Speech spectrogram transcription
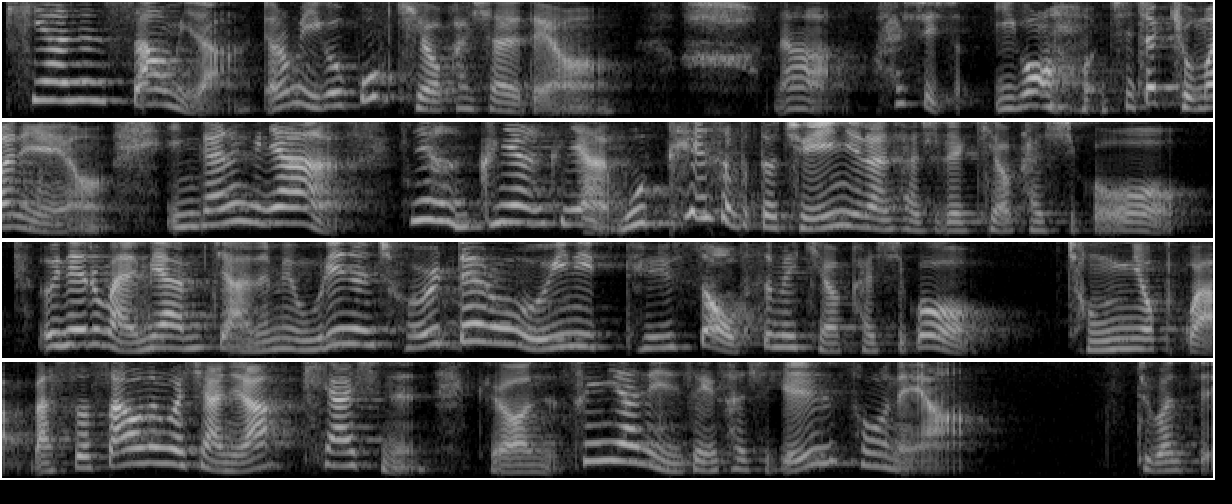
피하는 싸움이다. 여러분 이거 꼭 기억하셔야 돼요. 나 할 수 있어. 이거 진짜 교만이에요. 인간은 그냥 그냥 그냥 그냥 모태에서부터 죄인이라는 사실을 기억하시고 은혜로 말미암지 않으면 우리는 절대로 의인이 될 수 없음을 기억하시고 정욕과 맞서 싸우는 것이 아니라 피하시는 그런 승리하는 인생 사시길 소원해요. 두 번째,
